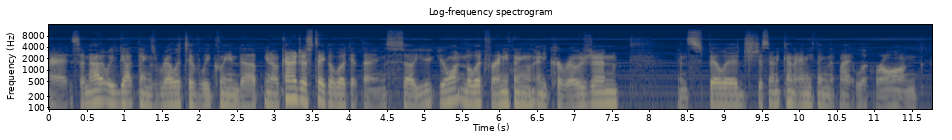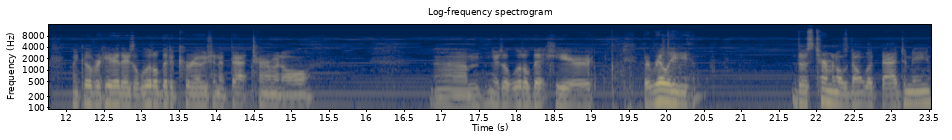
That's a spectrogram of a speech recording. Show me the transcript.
All right, so now that we've got things relatively cleaned up, you know, kind of just take a look at things. So you're, you're wanting to look for anything, any corrosion and spillage, just any kind of anything that might look wrong. Like over here, there's a little bit of corrosion at that terminal. Um, there's a little bit here, but really those terminals don't look bad to me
